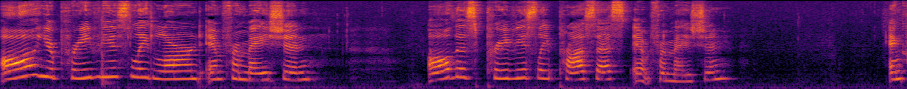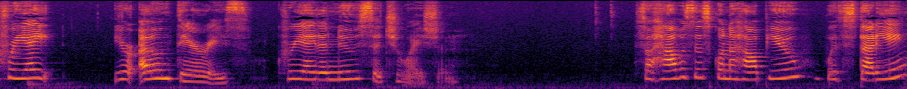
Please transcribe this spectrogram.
all your previously learned information, all this previously processed information, and create your own theories, create a new situation. So, how is this going to help you with studying?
